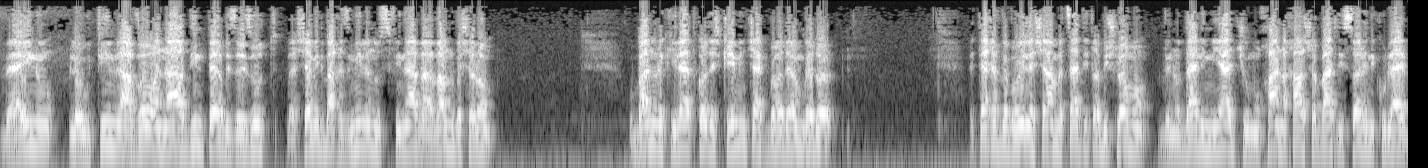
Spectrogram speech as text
והיינו להוטים לעבור הנהר דנייפר בזריזות, והשם מטבח הזמין לנו ספינה ועברנו בשלום. ובאנו לקהילת קודש קרימנצ'ק בעוד היום גדול. ותכף בבואי לשם מצאתי את רבי שלמה, ונודע לי מיד שהוא מוכן אחר שבת לנסוע לניקולאייב.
